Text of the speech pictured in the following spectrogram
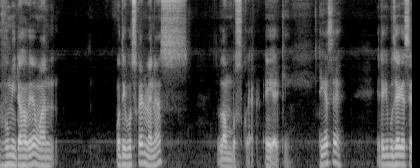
ভূমিটা হবে ওয়ান অতিভুজ স্কোয়ার মাইনাস লম্ব স্কোয়ার, এই আর কি। ঠিক আছে? এটা কি বুঝে গেছে?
